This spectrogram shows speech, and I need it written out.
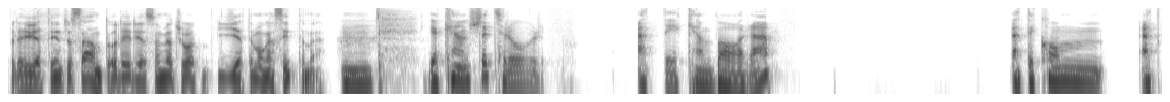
För det är ju jätteintressant och det är det som jag tror att jättemånga sitter med. Jag kanske tror att det kan vara att det kom att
